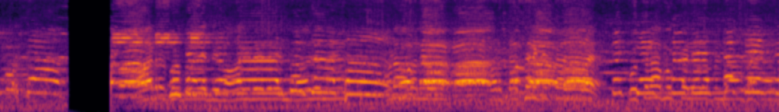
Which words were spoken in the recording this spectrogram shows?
ਮੁਰਦਾਬਾਦ ਵਿਭਾਗ ਦੇ ਜਿਹੜੇ ਮੁਲਾਜ਼ਮ ਹੈ ਉਹਨਾਂ ਵੱਲੋਂ ਪ੍ਰਦਰਸ਼ਨ ਕੀਤਾ ਜਾ ਰਿਹਾ ਪੁੱਤਰਾ ਫੁੱਕੇ ਜਾ ਰਿਹਾ ਪੰਜਾਬ ਕਰੋ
